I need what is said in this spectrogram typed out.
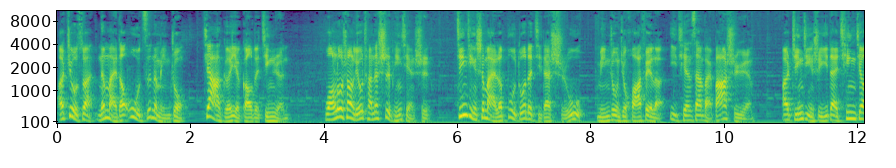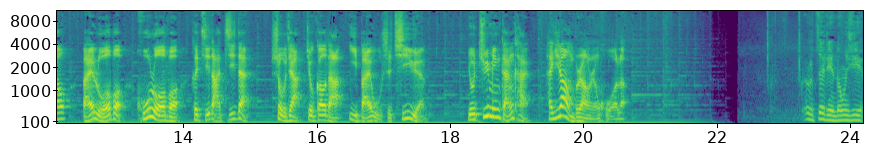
而就算能买到物资的民众，价格也高得惊人，网络上流传的视频显示，仅仅是买了不多的几袋食物，民众就花费了一千三百八十元，而仅仅是一袋青椒、白萝卜、胡萝卜和几打鸡蛋，售价就高达一百五十七元。有居民感慨，还让不让人活了？这点东西，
